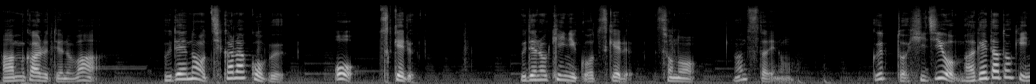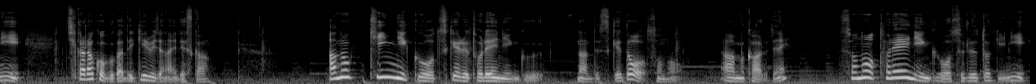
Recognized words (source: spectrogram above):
アームカールっていうのは腕の力こぶをつける。腕の筋肉をつける。その何つったらいいの？ぐっと肘を曲げた時に力こぶができるじゃないですか。あの筋肉をつけるトレーニングなんですけどそのアームカールでねそのトレーニングをする時に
